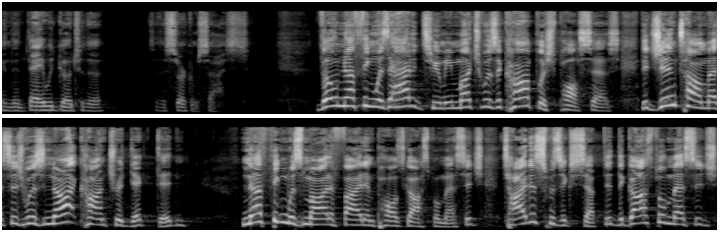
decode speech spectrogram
and that they would go to the, to the circumcised. Though nothing was added to me, much was accomplished, Paul says. The Gentile message was not contradicted. Nothing was modified in Paul's gospel message. Titus was accepted. The gospel message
